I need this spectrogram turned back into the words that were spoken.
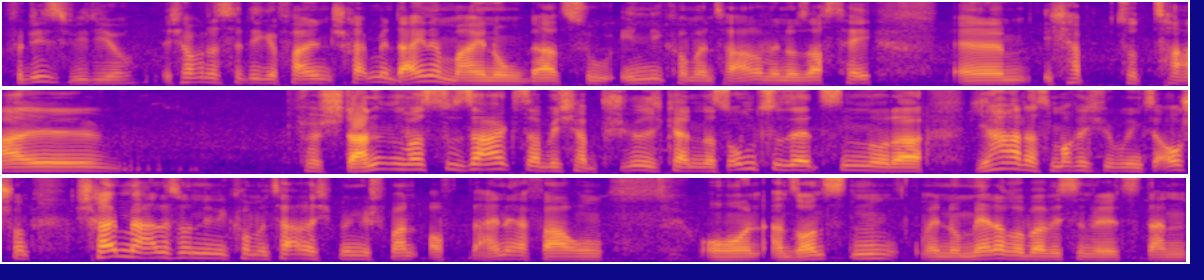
für dieses Video. Ich hoffe, das hat dir gefallen. Schreib mir deine Meinung dazu in die Kommentare, wenn du sagst, hey, ähm, ich habe total verstanden, was du sagst, aber ich habe Schwierigkeiten, das umzusetzen. Oder ja, das mache ich übrigens auch schon. Schreib mir alles unten in die Kommentare. Ich bin gespannt auf deine Erfahrungen. Und ansonsten, wenn du mehr darüber wissen willst, dann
